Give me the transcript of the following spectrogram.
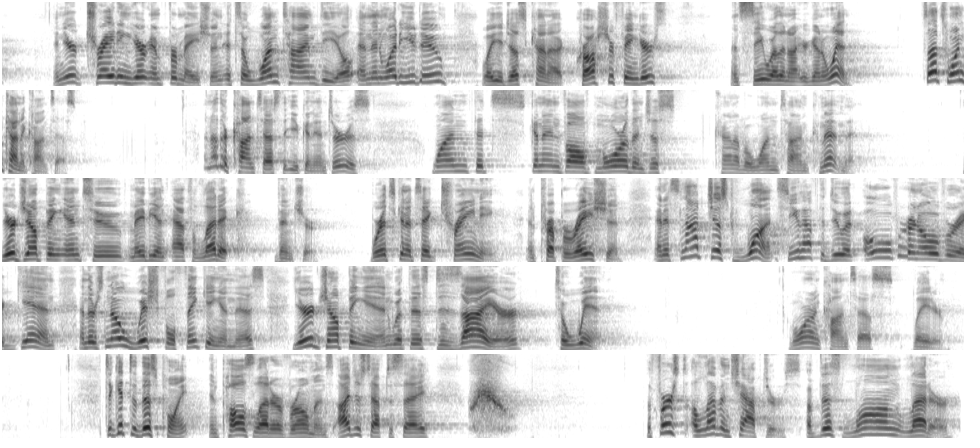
And you're trading your information. It's a one time deal. And then what do you do? Well, you just kind of cross your fingers and see whether or not you're going to win. So that's one kind of contest. Another contest that you can enter is one that's going to involve more than just kind of a one time commitment. You're jumping into maybe an athletic venture where it's going to take training and preparation. And it's not just once, you have to do it over and over again. And there's no wishful thinking in this. You're jumping in with this desire to win. More on contests later. To get to this point in Paul's letter of Romans, I just have to say, whew, the first 11 chapters of this long letter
